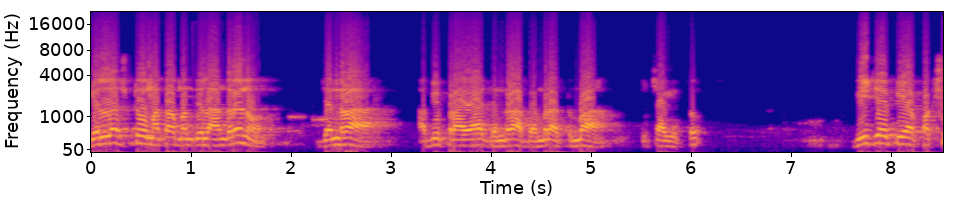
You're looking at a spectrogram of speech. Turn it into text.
ಗೆಲ್ಲಷ್ಟು ಮತ ಬಂದಿಲ್ಲ ಅಂದ್ರೇನು ಜನರ ಅಭಿಪ್ರಾಯ, ಜನರ ಬೆಂಬಲ ತುಂಬಾ ಹೆಚ್ಚಾಗಿತ್ತು. ಬಿಜೆಪಿಯ ಪಕ್ಷ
